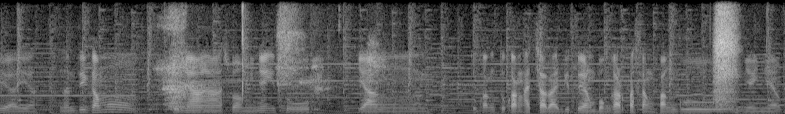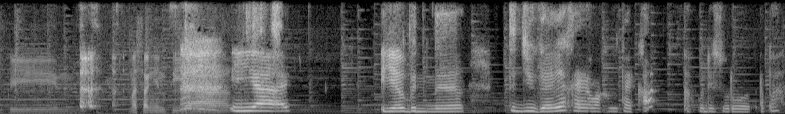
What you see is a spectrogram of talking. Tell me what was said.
Iya iya. Nanti kamu punya suaminya itu yang tukang-tukang acara gitu yang bongkar pasang panggung yang nyiapin masangin tiang iya iya bener itu juga ya kayak waktu TK aku disuruh apa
